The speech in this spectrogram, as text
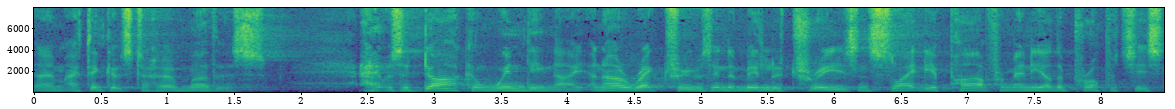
um, I think it was to her mother's. And it was a dark and windy night, and our rectory was in the middle of trees and slightly apart from any other properties.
